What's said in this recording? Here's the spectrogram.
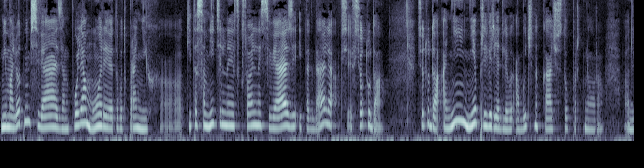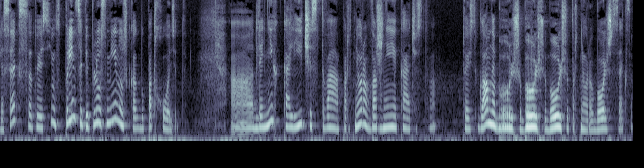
мимолетным связям, полиамория, это вот про них, э, какие-то сомнительные сексуальные связи и так далее, все, все туда. Все туда. Они не привередливы обычно к качеству партнера э, для секса, то есть им в принципе плюс-минус как бы подходит. А для них количество партнеров важнее качества. То есть главное больше, больше, больше партнеров, больше секса.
